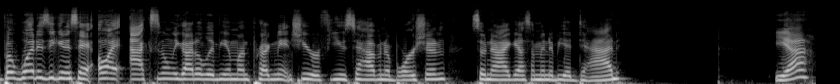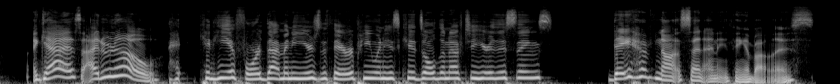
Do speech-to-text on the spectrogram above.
but what is he going to say oh i accidentally got olivia munn pregnant and she refused to have an abortion so now i guess i'm going to be a dad Yeah, I guess. I don't know. Can he afford that many years of therapy when his kid's old enough to hear these things They have not said anything about this.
